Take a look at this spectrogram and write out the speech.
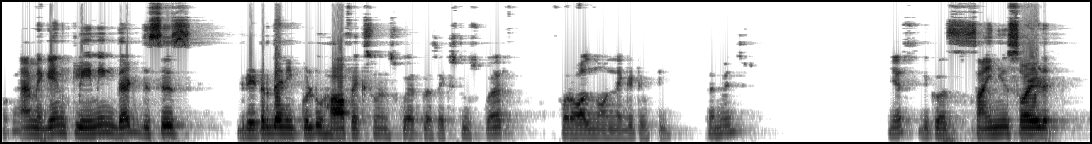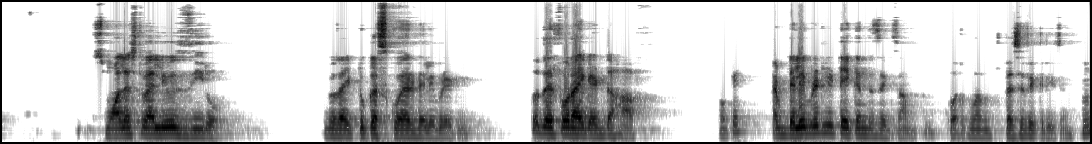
Okay. I am again claiming that this is greater than equal to half x1 square plus x2 square for all non-negative t. Convinced? Yes, because sinusoid smallest value is 0 because I took a square deliberately. So therefore I get the half okay. I have deliberately taken this example for one specific reason. Hmm?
